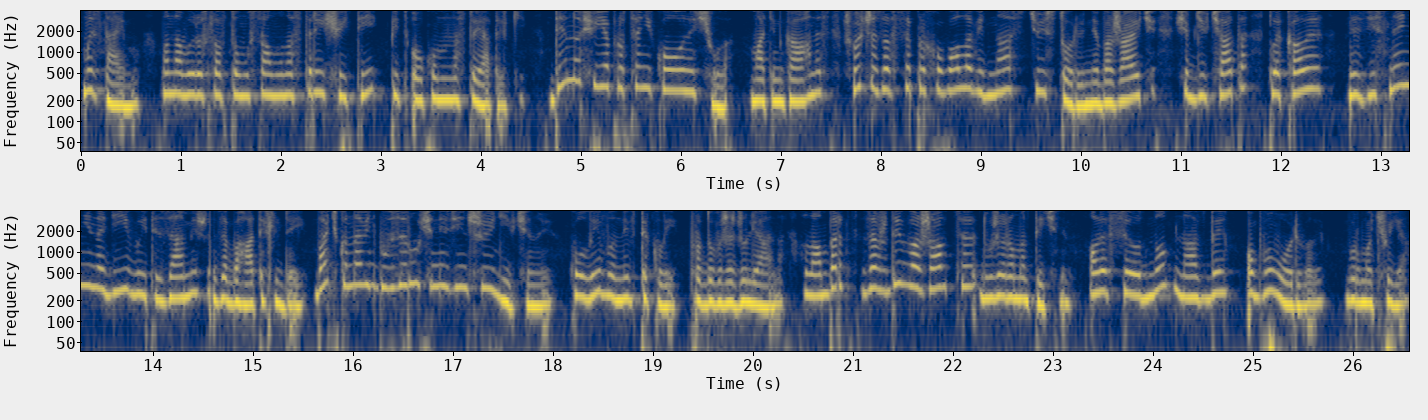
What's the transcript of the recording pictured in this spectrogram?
ми знаємо, вона виросла в тому самому настарі, що й ти під оком настоятельки. Дивно, що я про це ніколи не чула. Матінка Агнес швидше за все приховала від нас цю історію, не бажаючи, щоб дівчата плекали нездійсненні надії вийти заміж за багатих людей. Батько навіть був заручений з іншою дівчиною, коли вони втекли, продовжує Джуліана. Ламберт завжди вважав це дуже романтичним, але все одно б нас би обговорювали, бурмочу я.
